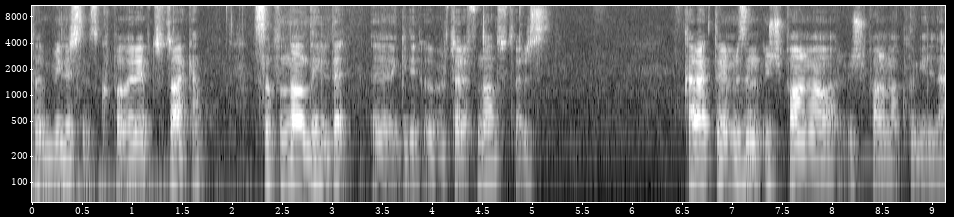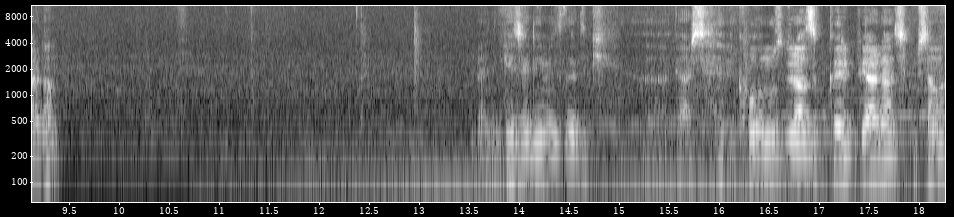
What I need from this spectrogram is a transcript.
Tabi bilirsiniz kupaları hep tutarken sapından değil de e, gidip öbür tarafından tutarız. Karakterimizin üç parmağı var. Üç parmaklı gillerden. Yani geceliğimiz dedik. Ee, Gerçi kolumuz birazcık garip bir yerden çıkmış ama.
